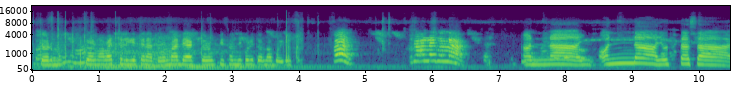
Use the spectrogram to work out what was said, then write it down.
তোর মা তোর মা আবার চলে গেছে না তোর মা দেখ তোর পিছন দিকে করে তোর মা বই অন্যায় অন্যায় অত্যাচার।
